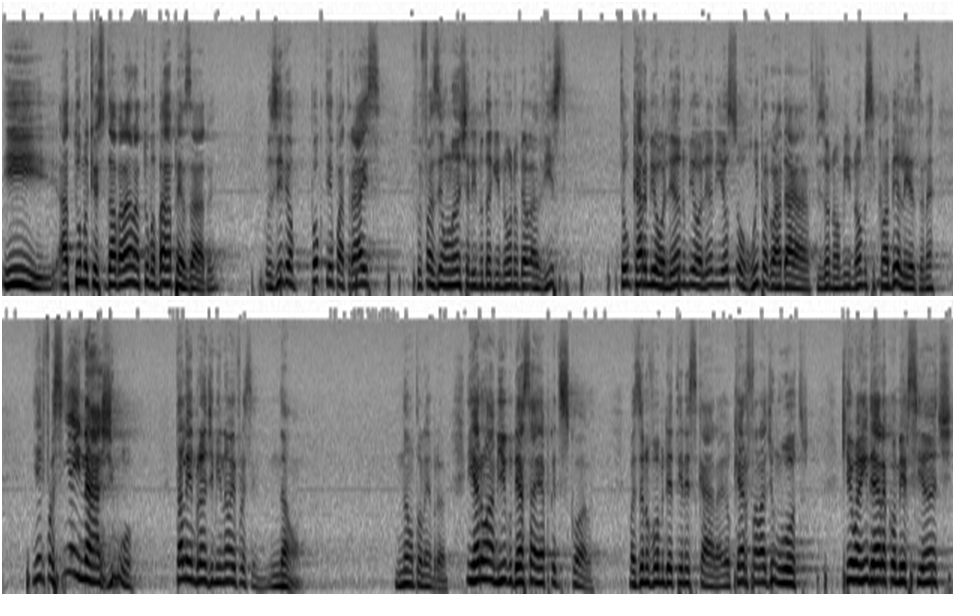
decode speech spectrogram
e a turma que eu estudava lá era uma turma barra pesada. Inclusive, há pouco tempo atrás, fui fazer um lanche ali no Dagnô, no Bela Vista. Então, o cara me olhando, me olhando, e eu sou ruim para guardar fisionomia e nome, assim, que é uma beleza, né? E ele falou assim: e aí, Nájimo? Tá lembrando de mim, não? Eu falei assim: não. Não estou lembrando. E era um amigo dessa época de escola. Mas eu não vou me deter nesse cara. Eu quero falar de um outro. Que eu ainda era comerciante,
